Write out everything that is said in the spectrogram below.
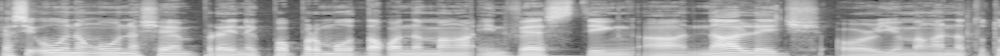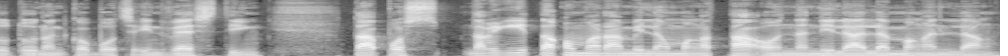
Kasi unang-una, syempre, nagpo-promote ako ng mga investing uh, knowledge or yung mga natututunan ko about sa investing. Tapos, nakikita ko marami lang mga tao na nilalamangan lang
